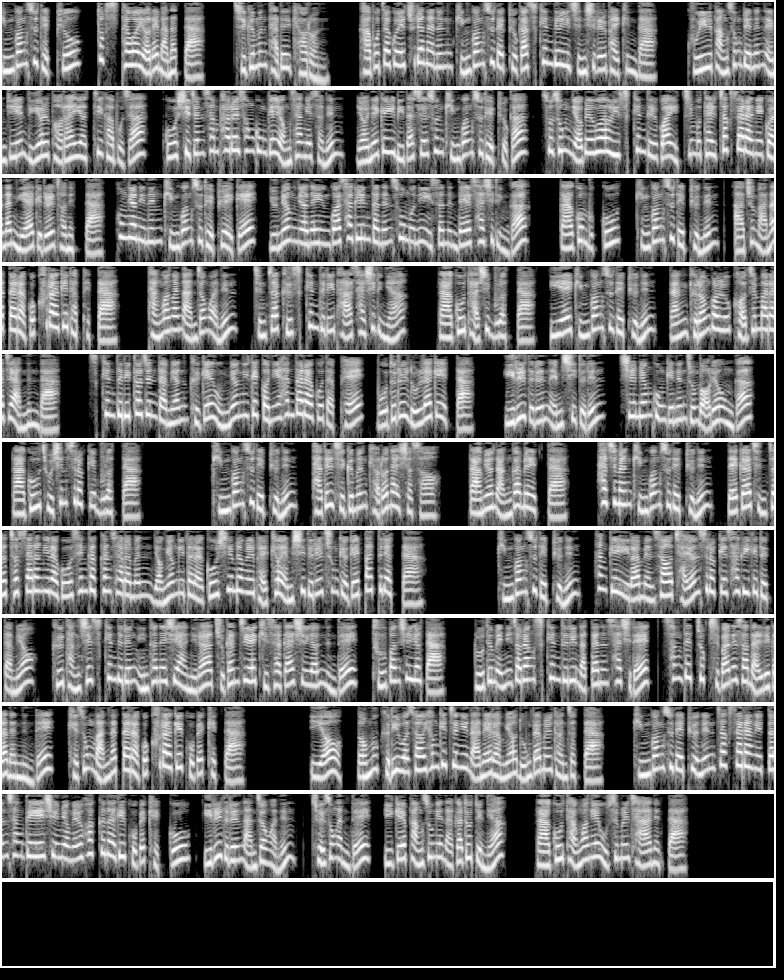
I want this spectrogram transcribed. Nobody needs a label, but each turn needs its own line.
김광수 대표, 톱스타와 열애 많았다. 지금은 다들 결혼. 가보자고에 출연하는 김광수 대표가 스캔들의 진실을 밝힌다. 9일 방송되는 MBN 리얼 버라이어티 가보자 고 시즌 3 8회 성공개 영상에서는 연예계의 미다스의 손 김광수 대표가 소속 여배우와의 스캔들과 잊지 못할 짝사랑에 관한 이야기를 전했다. 홍현희는 김광수 대표에게 유명 연예인과 사귄다는 소문이 있었는데 사실인가? 라고 묻고 김광수 대표는 아주 많았다라고 쿨하게 답했다. 당황한 안정환은 진짜 그 스캔들이 다 사실이냐? 라고 다시 물었다. 이에 김광수 대표는 난 그런 걸로 거짓말하지 않는다. 스캔들이 터진다면 그게 운명이겠거니 한다라고 답해 모두를 놀라게 했다. 이를 들은 MC들은 실명 공개는 좀 어려운가? 라고 조심스럽게 물었다. 김광수 대표는 다들 지금은 결혼하셔서 라며 난감해했다. 하지만 김광수 대표는 내가 진짜 첫사랑이라고 생각한 사람은 명영이다라고 실명을 밝혀 MC들을 충격에 빠뜨렸다. 김광수 대표는 함께 일하면서 자연스럽게 사귀게 됐다며 그 당시 스캔들은 인터넷이 아니라 주간지에 기사가 실렸는데 두 번 실렸다. 로드 매니저랑 스캔들이 났다는 사실에 상대 쪽 집안에서 난리가 났는데 계속 만났다라고 쿨하게 고백했다. 이어 너무 그리워서 현기증이 나네라며 농담을 던졌다. 김광수 대표는 짝사랑했던 상대의 실명을 화끈하게 고백했고 이를 들은 안정환은 죄송한데 이게 방송에 나가도 되냐? 라고 당황해 웃음을 자아냈다.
